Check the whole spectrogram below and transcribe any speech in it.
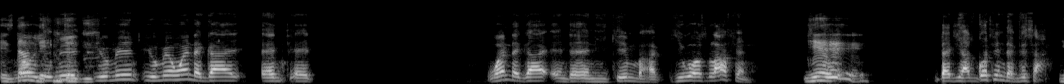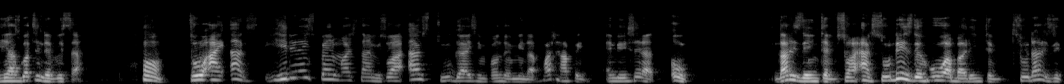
Is that No, the you mean interview? you mean you mean when the guy entered, when the guy entered and he came back, he was laughing Yeah, that he had gotten the visa. he has gotten the visa. Hmm. So I asked, he didn't spend much time. So I asked two guys in front of me that what happened? And they said that, oh, that is the interview. So I asked, so this is the whole about the interview. So that is it.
